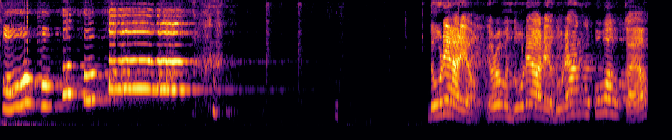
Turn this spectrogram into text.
노래하래요. 여러분 노래하래요. 노래 한 곡 뽑아볼까요?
